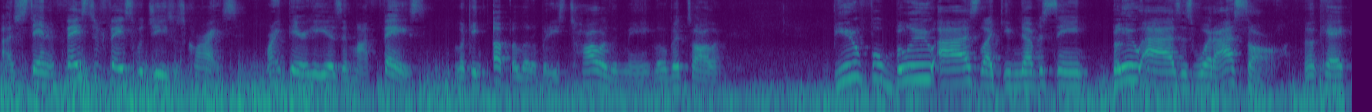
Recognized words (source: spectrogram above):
I'm standing face to face with Jesus Christ. Right there he is in my face, looking up a little bit. He's taller than me, a little bit taller. Beautiful blue eyes like you've never seen. Blue eyes is what I saw okay?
